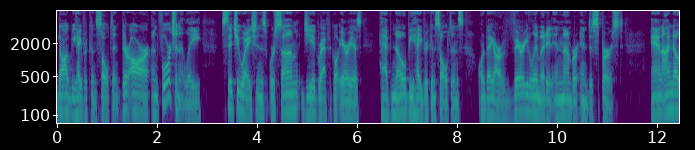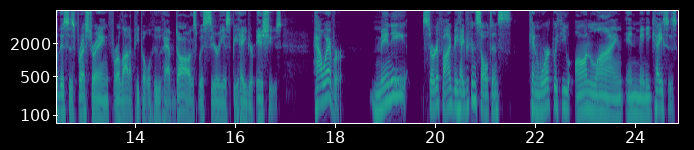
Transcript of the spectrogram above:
dog behavior consultant, there are unfortunately situations where some geographical areas have no behavior consultants or they are very limited in number and dispersed. And I know this is frustrating for a lot of people who have dogs with serious behavior issues. However, many certified behavior consultants can work with you online in many cases.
